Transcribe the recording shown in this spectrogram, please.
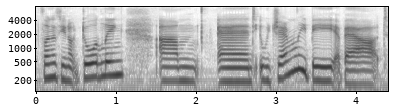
as long as you're not dawdling. Um, and it would generally be about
